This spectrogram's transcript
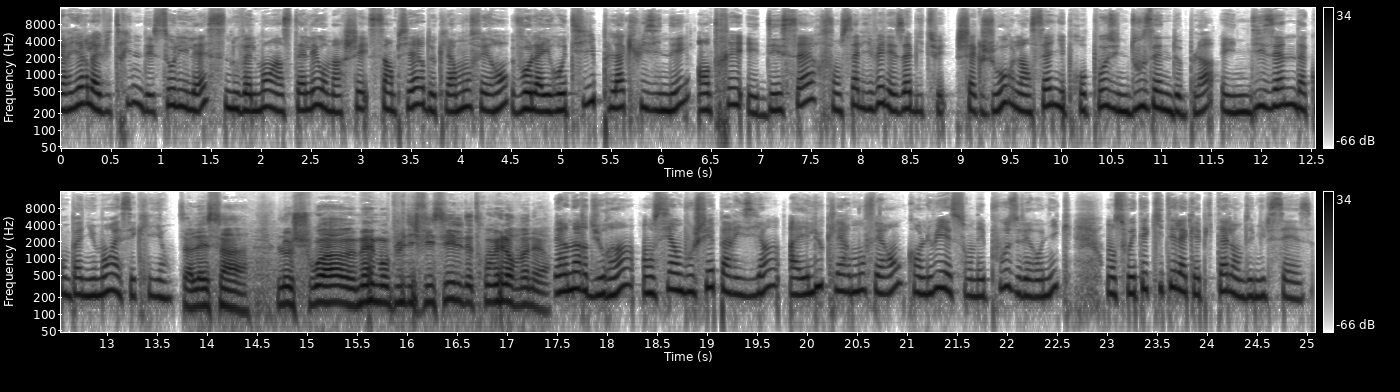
Derrière la vitrine des Soliles, nouvellement installée au marché Saint-Pierre de Clermont-Ferrand, volailles rôties, plats cuisinés, entrées et desserts font saliver les habitués. Chaque jour, l'enseigne propose une douzaine de plats et une dizaine d'accompagnements à ses clients. Ça laisse le choix, euh, même au plus difficile, de trouver leur bonheur. Bernard Durin, ancien boucher parisien, a élu Clermont-Ferrand quand lui et son épouse Véronique ont souhaité quitter la capitale en 2016.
